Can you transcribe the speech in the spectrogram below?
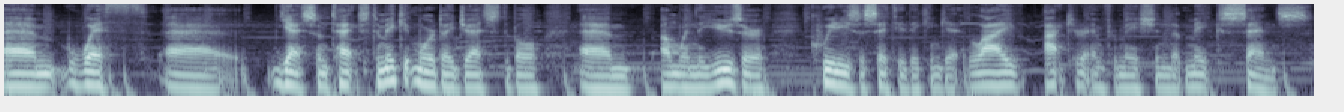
um, with uh, yes some text to make it more digestible um, and when the user queries a city they can get live accurate information that makes sense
